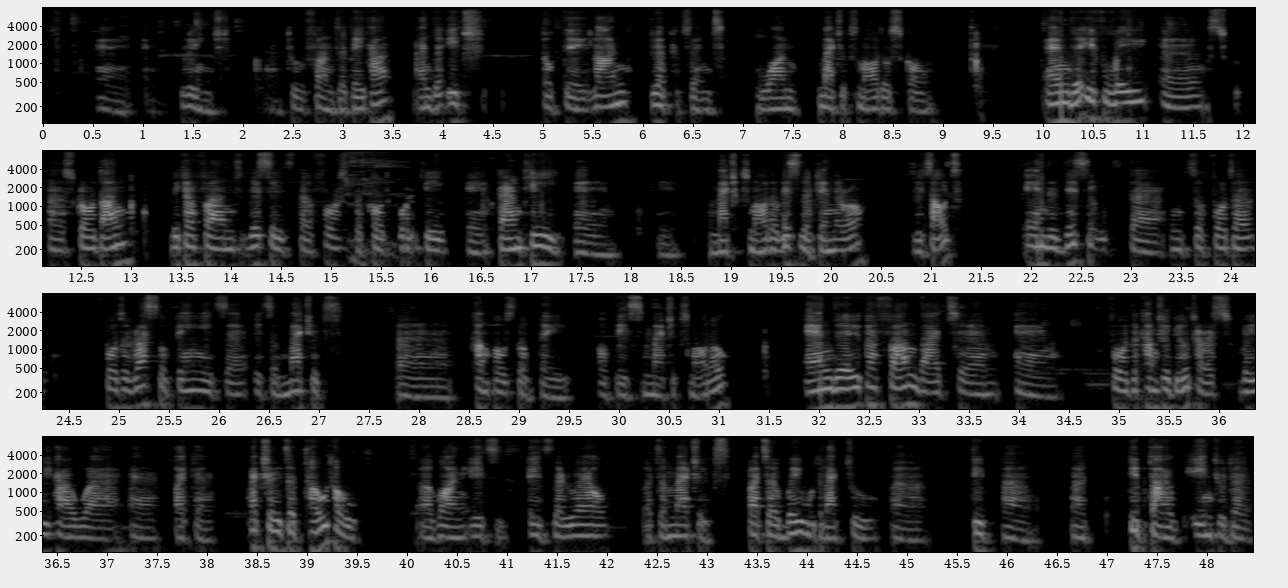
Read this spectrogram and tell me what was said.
range to find the data, and each of the line represent one matrix model score. And if we uh, sc- uh, scroll down, we can find this is the first code quality uh, guarantee uh, uh, matrix model. This is the general result, and this is the so for the for the rest of thing, it's a it's a matrix uh, composed of the of this matrix model, and uh, you can find that um, uh, for the contributors we have uh, like uh, actually the total one is is the real the matrix, but uh, we would like to uh, deep uh, deep dive into the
